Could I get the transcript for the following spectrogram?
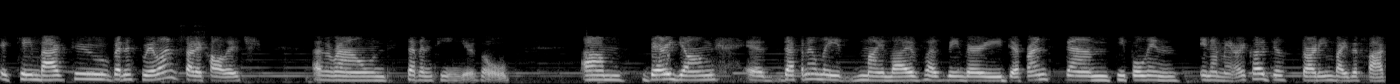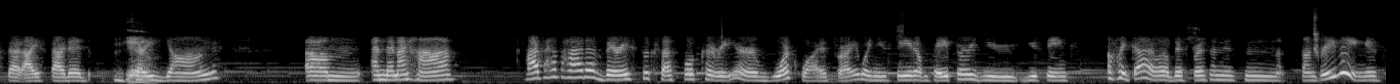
I came back to Venezuela and started college at around 17 years old. Um, very young. It, definitely, my life has been very different than people in in America. Just starting by the fact that I started very Yeah. young, um, and then I have I've have had a very successful career work wise. Right when you see it on paper, you you think, oh my god, well this person is not grieving. It's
